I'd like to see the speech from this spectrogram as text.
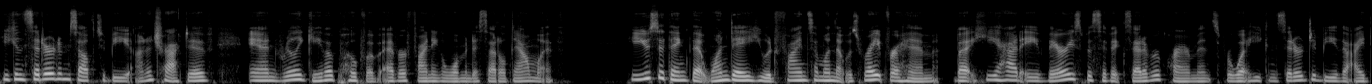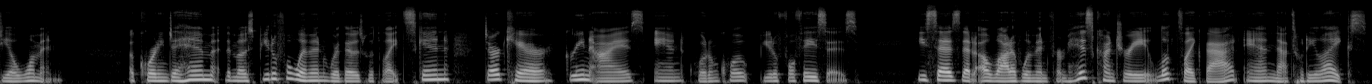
He considered himself to be unattractive and really gave up hope of ever finding a woman to settle down with. He used to think that one day he would find someone that was right for him, but he had a very specific set of requirements for what he considered to be the ideal woman. According to him, the most beautiful women were those with light skin, dark hair, green eyes, and quote unquote beautiful faces. He says that a lot of women from his country looked like that, and that's what he likes.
